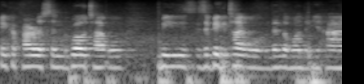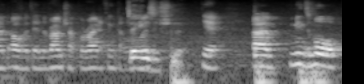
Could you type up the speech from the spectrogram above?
in comparison, the world title means is a bigger title than the one that you had over there in the round chapel, right? I think that the was English, yeah. um, means more.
